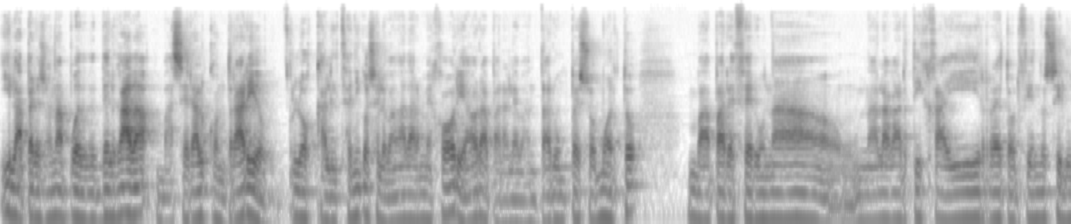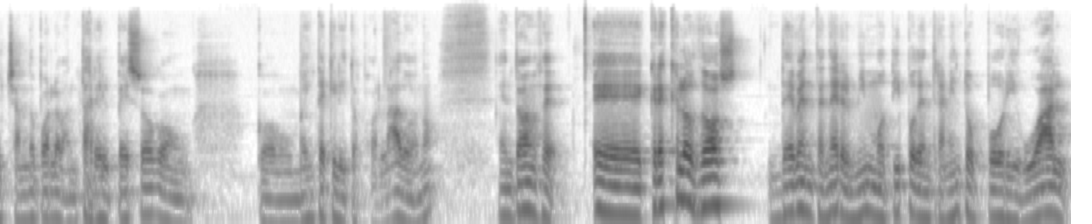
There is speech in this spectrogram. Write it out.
y la persona pues delgada va a ser al contrario. Los calisténicos se le van a dar mejor y ahora para levantar un peso muerto va a aparecer una, lagartija ahí retorciéndose y luchando por levantar el peso con, con 20 kilitos por lado, ¿no? Entonces, eh, ¿crees que los dos deben tener el mismo tipo de entrenamiento por igual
